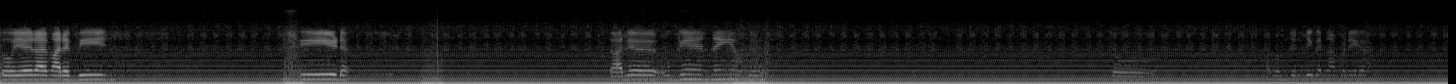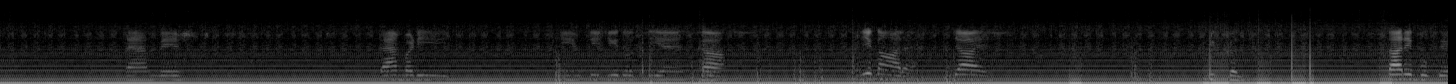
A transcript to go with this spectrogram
तो ये रहा हमारे बीज, सीड। सारे उगे नहीं उगे। सारे बुके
